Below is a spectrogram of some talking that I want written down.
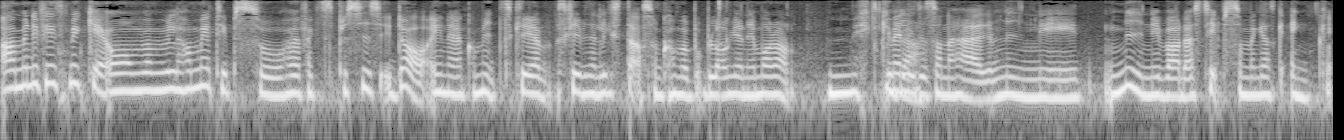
ja, men det finns mycket. Och om man vill ha mer tips så har jag faktiskt precis idag innan jag kom hit skrev, skrivit en lista som kommer på bloggen imorgon. Mycket Med bra. lite sådana här mini, mini vardagstips som är ganska enkla.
